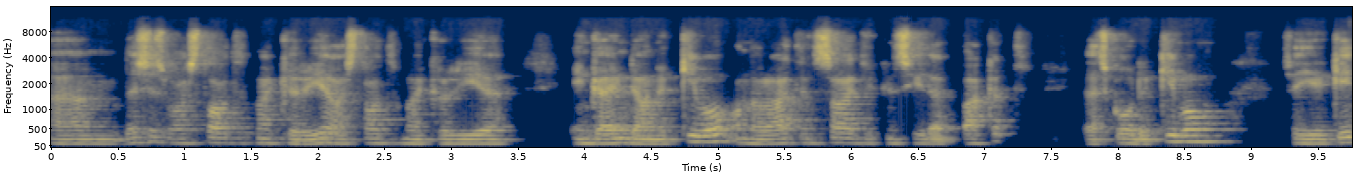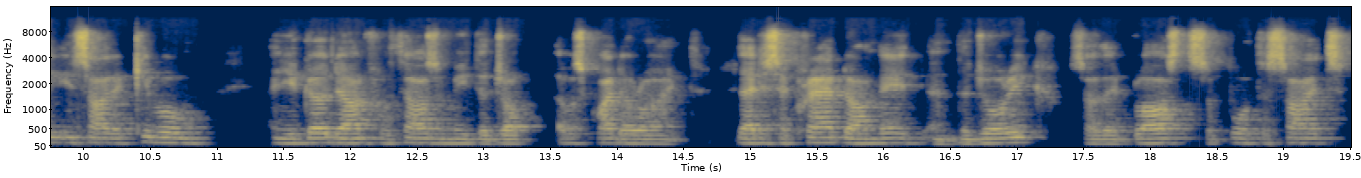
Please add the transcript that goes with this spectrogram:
Um, this is where I started my career. I started my career in going down a kibble. On the right-hand side, you can see that bucket. That's called a kibble. So you get inside a kibble and you go down for a thousand meter drop. That was quite a ride. That is a crab down there and the jaw rig. So they blast, support the sides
